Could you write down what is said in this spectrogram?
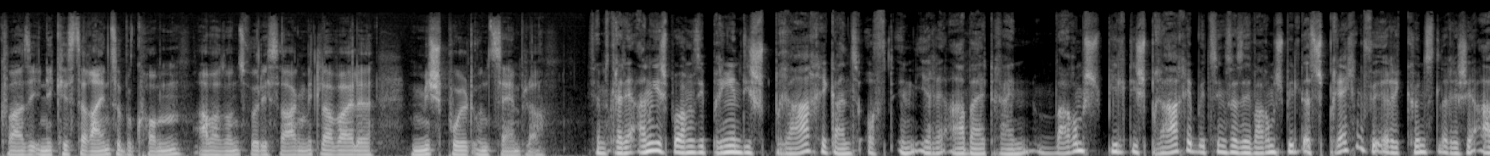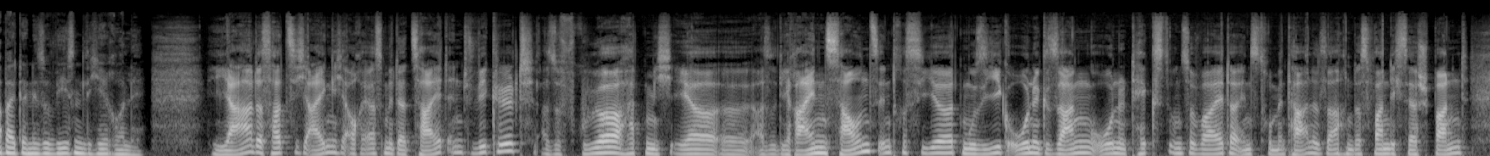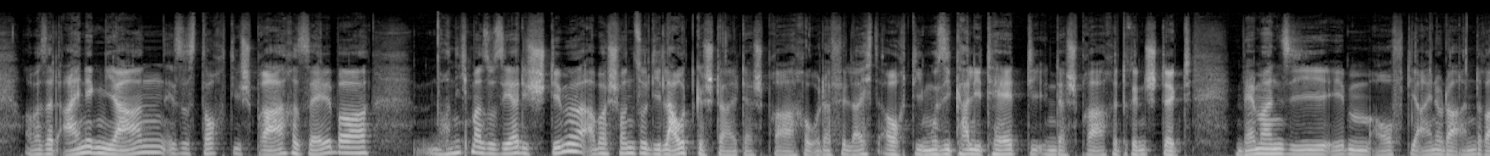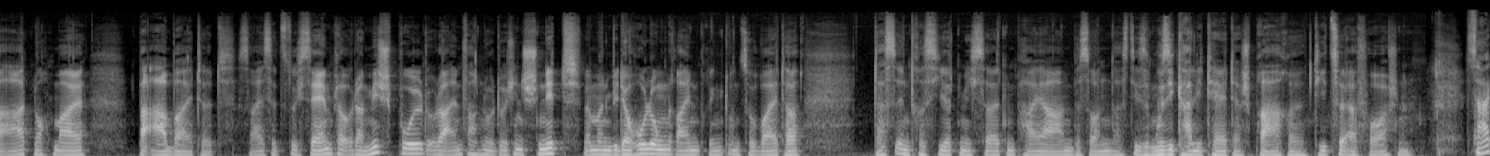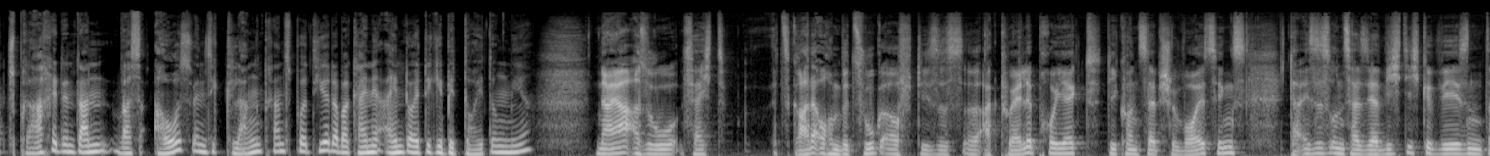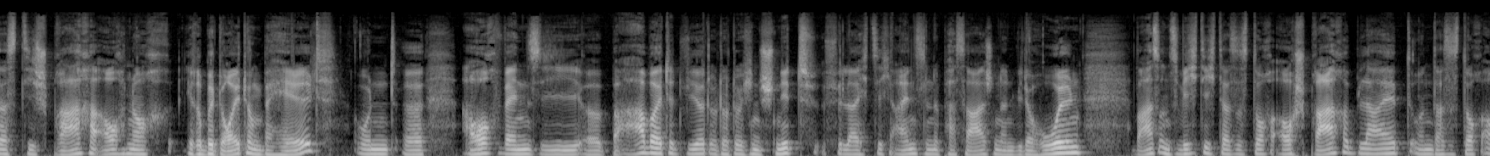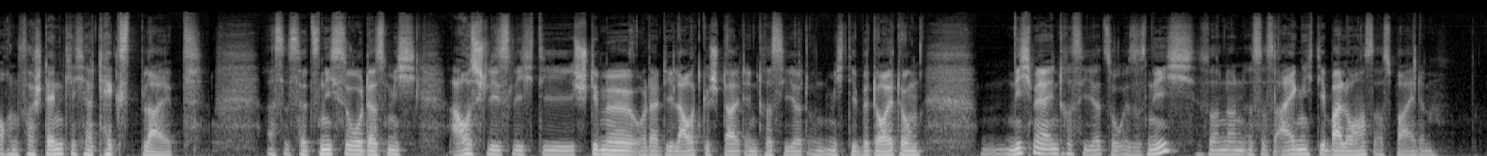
quasi in die Kiste reinzubekommen. Aber sonst würde ich sagen, mittlerweile Mischpult und Sampler. Sie haben es gerade angesprochen, Sie bringen die Sprache ganz oft in Ihre Arbeit rein. Warum spielt die Sprache bzw. warum spielt das Sprechen für Ihre künstlerische Arbeit eine so wesentliche Rolle? Ja, das hat sich eigentlich auch erst mit der Zeit entwickelt. Also früher hat mich eher äh, also die reinen Sounds interessiert, Musik ohne Gesang, ohne Text und so weiter, instrumentale Sachen, das fand ich sehr spannend. Aber seit einigen Jahren ist es doch die Sprache selber, noch nicht mal so sehr die Stimme, aber schon so die Lautgestalt der Sprache oder vielleicht auch die Musikalität, die in der Sprache drinsteckt, wenn man sie eben auf die eine oder andere Art nochmal bearbeitet. Sei es jetzt durch Sampler oder Mischpult oder einfach nur durch einen Schnitt, wenn man Wiederholungen reinbringt und so weiter. Das interessiert mich seit ein paar Jahren besonders, diese Musikalität der Sprache, die zu erforschen. Sagt Sprache denn dann was aus, wenn sie Klang transportiert, aber keine eindeutige Bedeutung mehr? Naja, also vielleicht jetzt gerade auch in Bezug auf dieses äh, aktuelle Projekt, die Conceptual Voicings, da ist es uns ja sehr wichtig gewesen, dass die Sprache auch noch ihre Bedeutung behält. Und äh, auch wenn sie äh, bearbeitet wird oder durch einen Schnitt vielleicht sich einzelne Passagen dann wiederholen, war es uns wichtig, dass es doch auch Sprache bleibt und dass es doch auch ein verständlicher Text bleibt. Es ist jetzt nicht so, dass mich ausschließlich die Stimme oder die Lautgestalt interessiert und mich die Bedeutung nicht mehr interessiert. So ist es nicht, sondern es ist eigentlich die Balance aus beidem.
